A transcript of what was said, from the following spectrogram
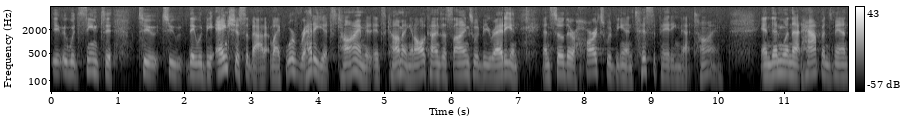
it would seem to, to, to they would be anxious about it. Like, we're ready, it's time, it's coming. And all kinds of signs would be ready. And, and so their hearts would be anticipating that time. And then when that happens, man,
